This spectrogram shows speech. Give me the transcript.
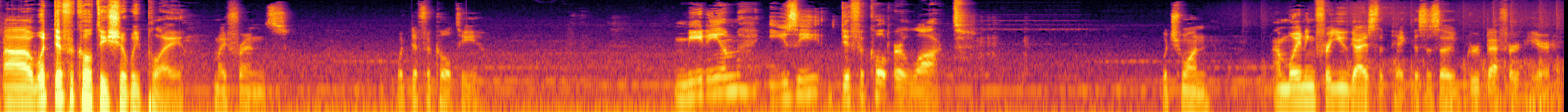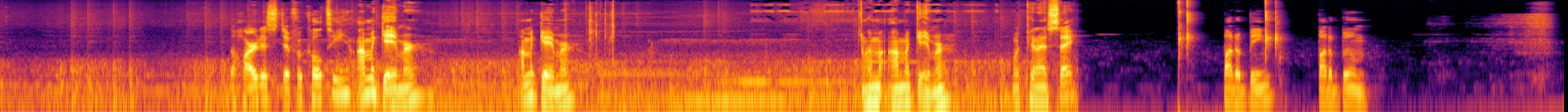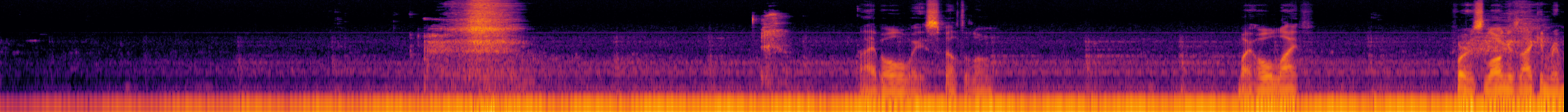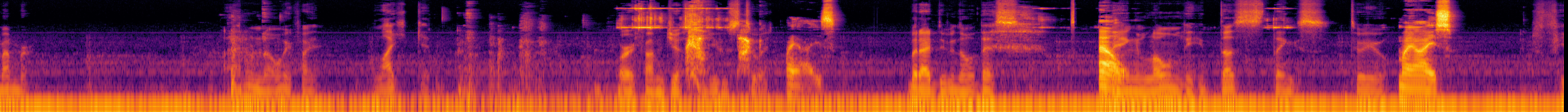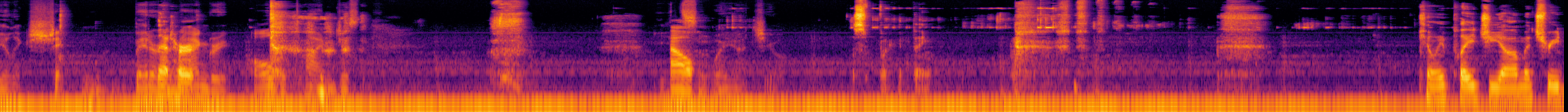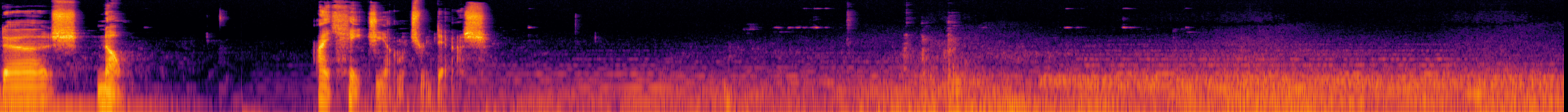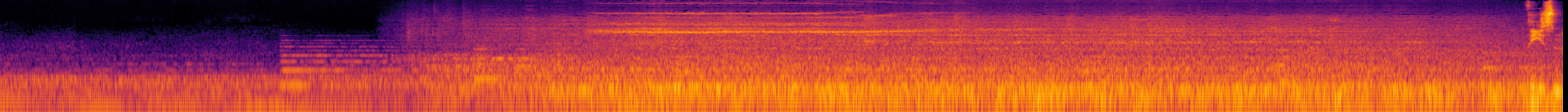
Uh, what difficulty should we play, my friends? What difficulty? Medium, easy, difficult, or locked? Which one? I'm waiting for you guys to pick. This is a group effort here. The hardest difficulty? I'm a gamer. I'm a gamer. I'm a, I'm a gamer. What can I say? Bada bing, bada boom. I've always felt alone. My whole life. For as long as I can remember. I don't know if I like it. Or if I'm just used to it. My eyes. But I do know this. Ow. Being lonely does things to you. My eyes. Feeling shit and bitter That and hurt. angry all the time just Ow. away at you. This fucking thing. Can we play Geometry Dash? No. I hate Geometry Dash.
